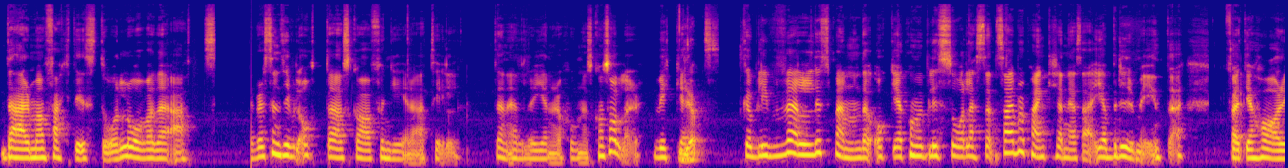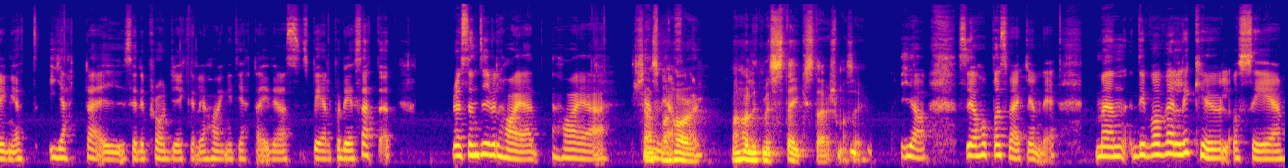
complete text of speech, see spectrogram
Där man faktiskt då lovade att Resident Evil 8 ska fungera till den äldre generationens konsoler. Vilket Japp. Ska bli väldigt spännande och jag kommer bli så ledsen. Cyberpunk känner jag så här, jag bryr mig inte. För att jag har inget hjärta i CD Projekt eller jag har inget hjärta i deras spel på det sättet. Resident Evil har jag, har jag Känns man har, för. man har lite mer stakes där som man säger. Ja, så jag hoppas verkligen det. Men det var väldigt kul att se,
